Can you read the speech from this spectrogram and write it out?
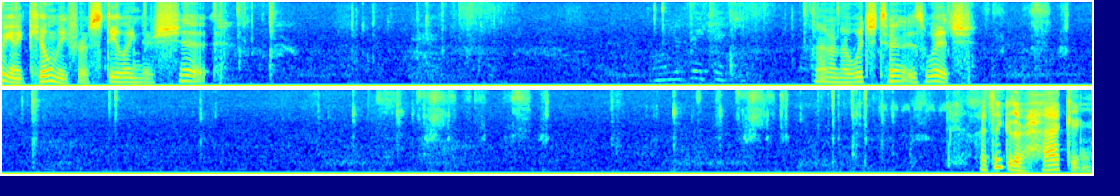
Probably gonna kill me for stealing their shit. I don't know which tent is which. I think they're hacking.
